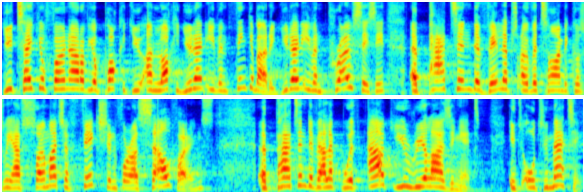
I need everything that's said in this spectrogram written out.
You take your phone out of your pocket, you unlock it, you don't even think about it, you don't even process it. A pattern develops over time because we have so much affection for our cell phones. A pattern develops without you realizing it, it's automatic.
